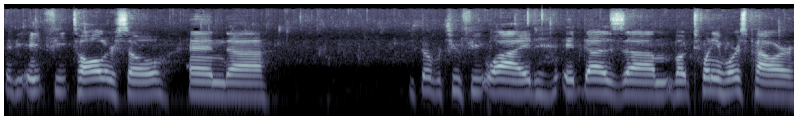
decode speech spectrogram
maybe eight feet tall or so, and uh, just over two feet wide. It does um, about 20 horsepower,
